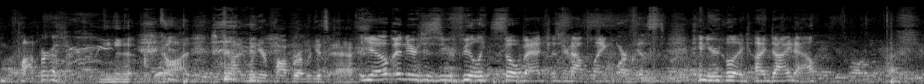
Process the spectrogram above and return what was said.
his cost. Popper. God. God, when your pop rubber gets ash. Yep, and you're just you're feeling so bad because you're not playing Orcust, and you're like, I die now, Okay.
